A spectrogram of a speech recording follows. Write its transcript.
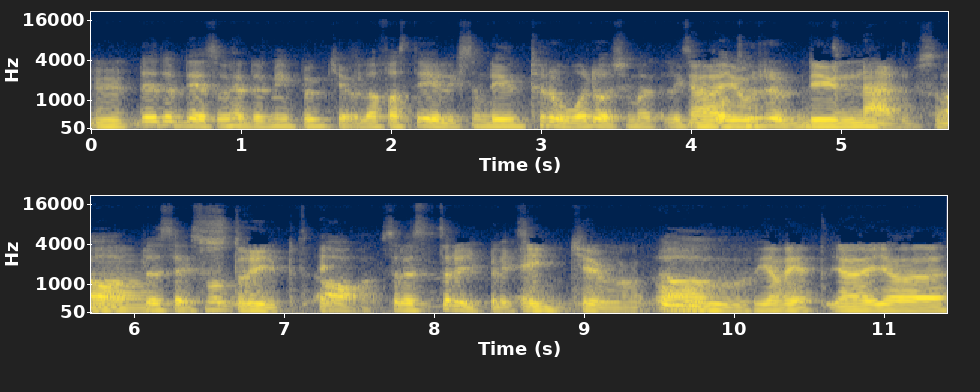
Mm. Det är typ det som händer med min pungkula fast det är ju liksom, det är ju en tråd då som har liksom Ja, gått jo, runt. det är ju en nerv som Ja, har precis. Som strypt ägg- Ja, så det stryper liksom. äggkulan. Ja. Oh, jag vet. Jag, jag,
